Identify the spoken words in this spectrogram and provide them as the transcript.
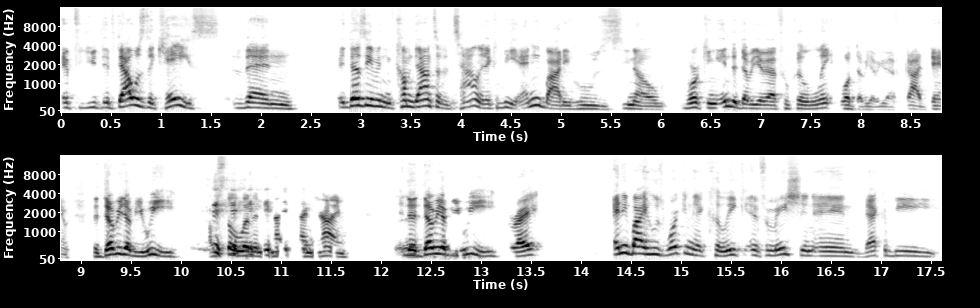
if you if that was the case, then it doesn't even come down to the talent. It could be anybody who's you know working in the WWF who could link. Well, WWF, goddamn, the WWE. I'm still living in 1999. The WWE, right? Anybody who's working there could leak information, and that could be,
